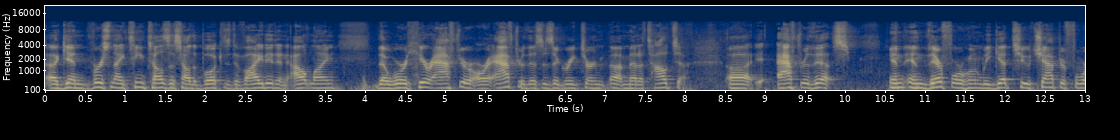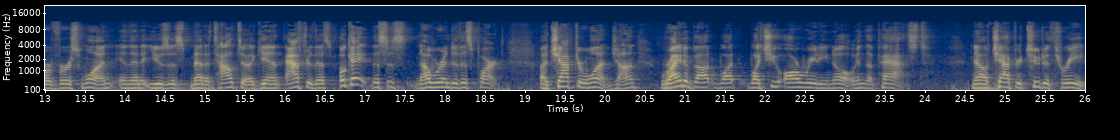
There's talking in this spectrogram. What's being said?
again verse 19 tells us how the book is divided and outlined. The word hereafter or after this is a Greek term uh, metatauta. Uh, after this. And, and, therefore, when we get to chapter 4, verse 1, and then it uses metatauta again after this, okay, this is now we're into this part. Uh, chapter 1, John, Write about what, what you already know in the past. Now, chapter 2 to 3,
